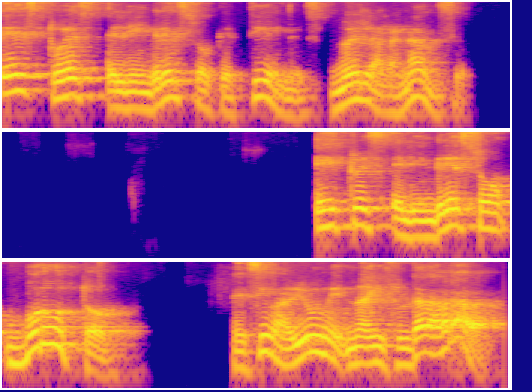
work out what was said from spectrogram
Esto es el ingreso que tienes, no es la ganancia. Esto es el ingreso bruto. Encima de una insultada brava.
